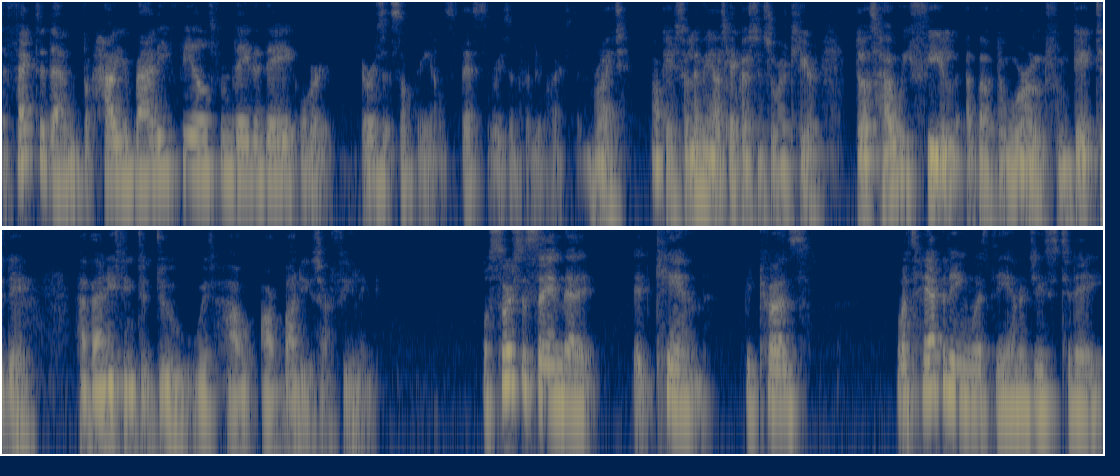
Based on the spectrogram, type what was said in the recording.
affected on how your body feels from day to day, or or is it something else? That's the reason for the question. Right. Okay, so let me ask Okay. a question so we're clear. Does how we feel about the world from day to day have anything to do with how our bodies are feeling? Well, source is saying that it, it can because what's happening with the energies today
